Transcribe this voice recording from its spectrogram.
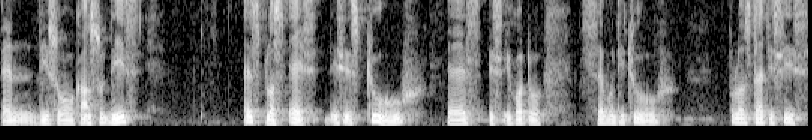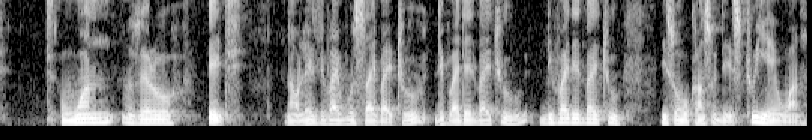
Then this will cancel this. x plus x, this is 2. x is equal to 72 plus 36. 108. Now let's divide both side by 2. Divided by 2. Divided by 2. This one will cancel this. 2 here, 1.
